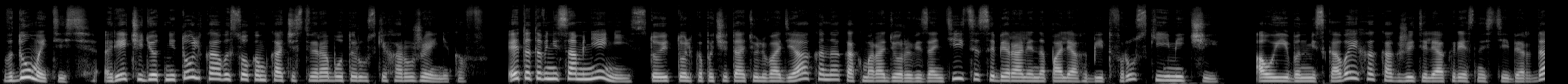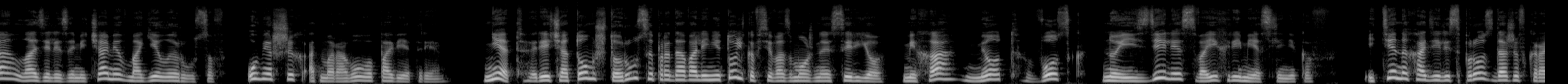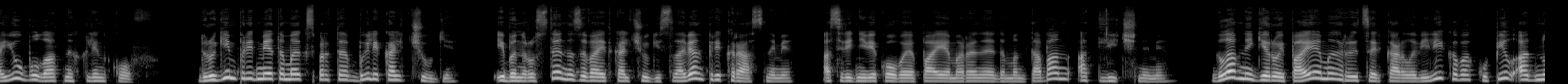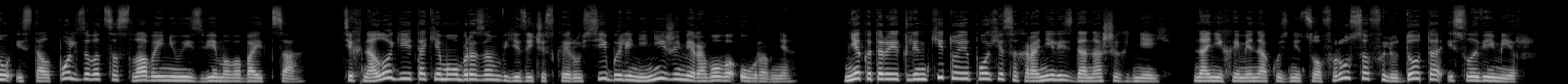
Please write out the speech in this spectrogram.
Вдумайтесь, речь идет не только о высоком качестве работы русских оружейников. Это-то вне сомнений, стоит только почитать у Льва Диакона, как мародеры-византийцы собирали на полях битв русские мечи, а у Ибн Мисковейха, как жители окрестностей Берда, лазили за мечами в могилы русов, умерших от морового поветрия. Нет, речь о том, что русы продавали не только всевозможное сырье – меха, мед, воск, но и изделия своих ремесленников. И те находили спрос даже в краю булатных клинков. Другим предметом экспорта были кольчуги. Ибн Русте называет кольчуги славян прекрасными, а средневековая поэма Рене де Монтабан – отличными. Главный герой поэмы, рыцарь Карла Великого, купил одну и стал пользоваться славой неуязвимого бойца. Технологии, таким образом, в языческой Руси были не ниже мирового уровня. Некоторые клинки той эпохи сохранились до наших дней. На них имена кузнецов русов, Людота и Славимир.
